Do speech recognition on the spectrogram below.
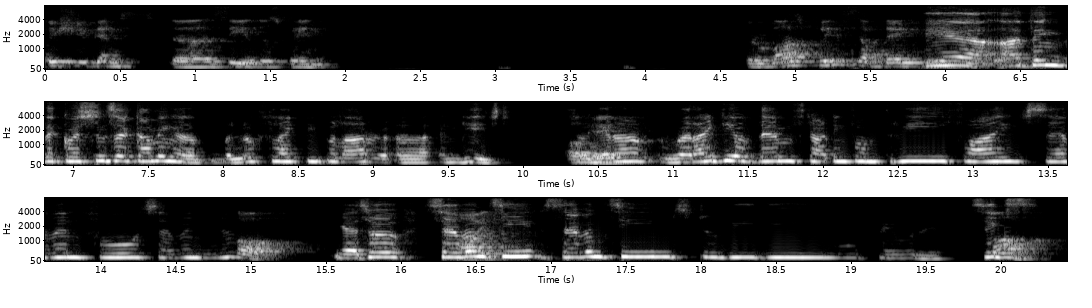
fish you can see in the screen. Rubas, please update. Me. Yeah, I think the questions are coming up. It looks like people are engaged. So okay. there are variety of them starting from three, five, seven, four, seven. You know. Oh. Yeah. So seven seems seven seems to be the more favorite. Six. Oh.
